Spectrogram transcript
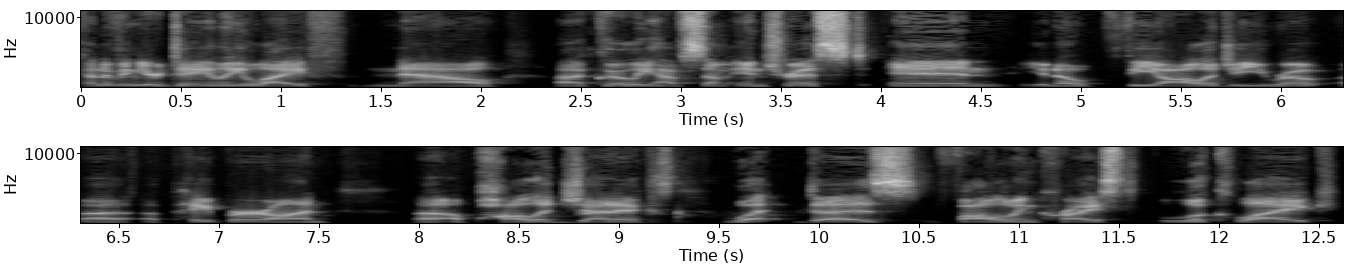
kind of in your daily life now, uh, clearly have some interest in, you know, theology. You wrote uh, a paper on uh, apologetics. What does following Christ look like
